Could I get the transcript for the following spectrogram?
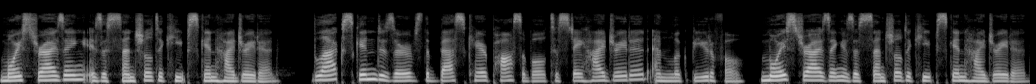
Moisturizing is essential to keep skin hydrated. Black skin deserves the best care possible to stay hydrated and look beautiful. Moisturizing is essential to keep skin hydrated.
